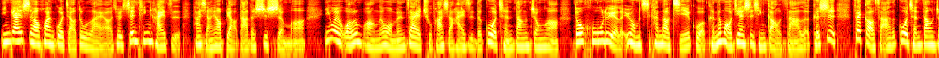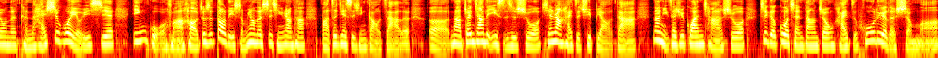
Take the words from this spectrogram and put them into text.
应该是要换过角度来啊，就先听孩子他想要表达的是什么。因为往往呢，我们在处罚小孩子的过程当中啊，都忽略了，因为我们只看到结果，可能某件事情搞砸了，可是，在搞砸的过过程当中呢，可能还是会有一些因果嘛，哈，就是到底什么样的事情让他把这件事情搞砸了？呃，那专家的意思是说，先让孩子去表达，那你再去观察，说这个过程当中孩子忽略了什么，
